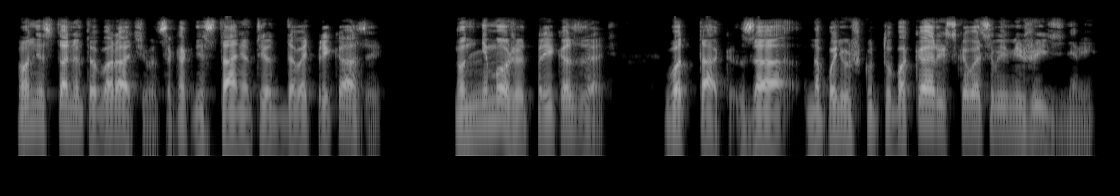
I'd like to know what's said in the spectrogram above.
он не станет оборачиваться, как не станет и отдавать приказы. Он не может приказать вот так за на понюшку табака рисковать своими жизнями.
